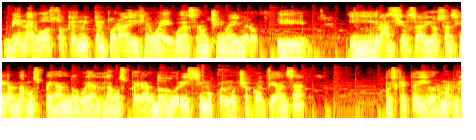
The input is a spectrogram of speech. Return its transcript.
viene agosto, que es mi temporada, y dije, güey, voy a hacer un chingo de dinero. Y, y gracias a Dios así andamos pegando, güey. Andamos pegando durísimo, con mucha confianza. Pues, ¿qué te digo, hermano?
